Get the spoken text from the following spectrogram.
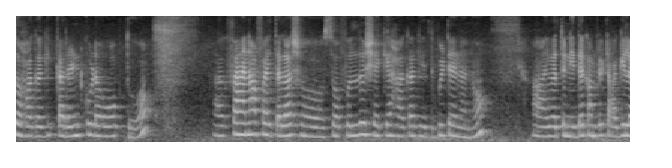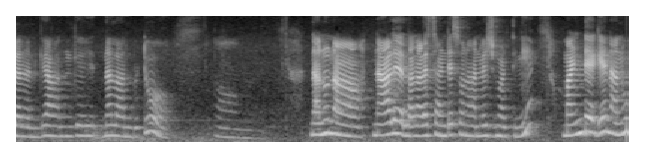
ಸೊ ಹಾಗಾಗಿ ಕರೆಂಟ್ ಕೂಡ ಹೋಗ್ತು. ಫ್ಯಾನ್ ಆಫ್ ಆಯ್ತಲ್ಲ ಸೊ ಸೊ ಫುಲ್ಲು ಶೆಕೆ ಹಾಗಾಗಿ ಎದ್ಬಿಟ್ಟೆ ನಾನು. ಇವತ್ತು ನಿದ್ದೆ ಕಂಪ್ಲೀಟ್ ಆಗಿಲ್ಲ ನನಗೆ, ಹಂಗೆ ಎದ್ನಲ್ಲ ಅಂದ್ಬಿಟ್ಟು ನಾನು ನಾ, ನಾಳೆ ಅಲ್ಲ, ನಾಳೆ ಸಂಡೇ ಸೊ ನಾನ್ ವೆಜ್ ಮಾಡ್ತೀನಿ ಮಂಡೇಗೆ ನಾನು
